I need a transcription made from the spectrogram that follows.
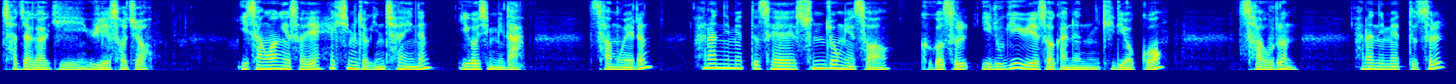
찾아가기 위해서죠. 이 상황에서의 핵심적인 차이는 이것입니다. 사무엘은 하나님의 뜻에 순종해서 그것을 이루기 위해서 가는 길이었고, 사울은 하나님의 뜻을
